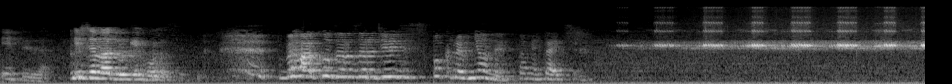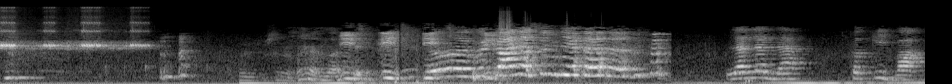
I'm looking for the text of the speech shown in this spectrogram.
i tyle. I że ma długie włosy. Bychaku 009 jest spokrewniony, pamiętajcie. Idź, idź, idź. No, idź. wyganiasz mnie! La la la. Kotki dwa.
